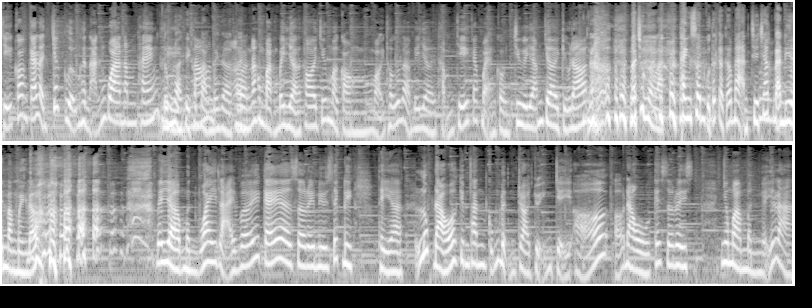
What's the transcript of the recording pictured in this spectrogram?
chỉ có cái là chất lượng hình ảnh qua năm tháng thì đúng rồi thì không nó, bằng bây giờ thôi. ờ, nó không bằng bây giờ thôi chứ mà còn mọi thứ là bây giờ thậm chí các bạn còn chưa dám chơi kiểu đó nữa. Nói chung là, là thanh xuân của tất cả các bạn chưa chắc đã điên bằng mình đâu bây giờ mình quay lại với cái ờ, series music đi. Thì à, lúc đầu Kim Thanh cũng định trò chuyện chị ở ở đầu cái series. Nhưng mà mình nghĩ là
